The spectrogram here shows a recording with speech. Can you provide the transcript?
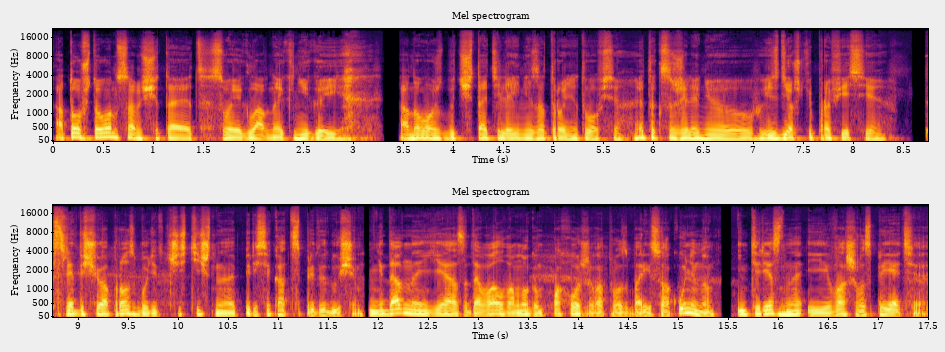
А то, что он сам считает своей главной книгой, оно, может быть, читателя и не затронет вовсе. Это, к сожалению, издержки профессии. Следующий вопрос будет частично пересекаться с предыдущим. Недавно я задавал во многом похожий вопрос Борису Акунину. Интересно и ваше восприятие.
